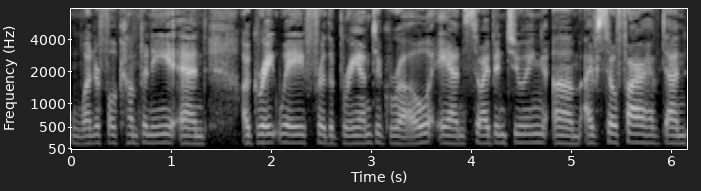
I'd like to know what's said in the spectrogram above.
wonderful company and a great way for the brand to grow. And so I've been doing. Um, I've so far have done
